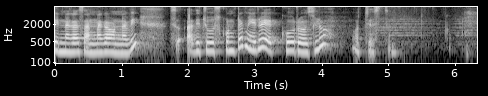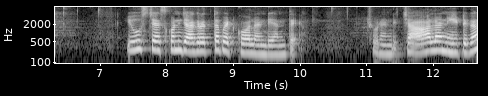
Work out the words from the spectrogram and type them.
చిన్నగా సన్నగా ఉన్నవి. సో అది చూసుకుంటే మీరు ఎక్కువ రోజులు వచ్చేస్తుంది. యూస్ చేసుకొని జాగ్రత్త పెట్టుకోవాలండి అంతే. చూడండి చాలా నీట్గా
